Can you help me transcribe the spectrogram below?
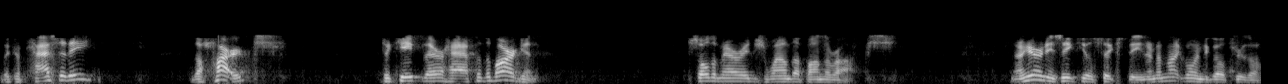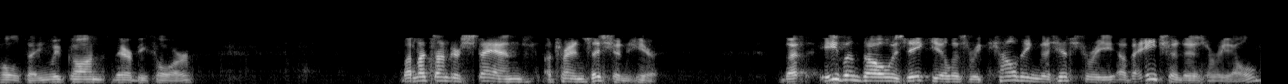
the capacity, the heart to keep their half of the bargain. So the marriage wound up on the rocks. Now here in Ezekiel 16, and I'm not going to go through the whole thing, we've gone there before, but let's understand a transition here. That even though Ezekiel is recounting the history of ancient Israel,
